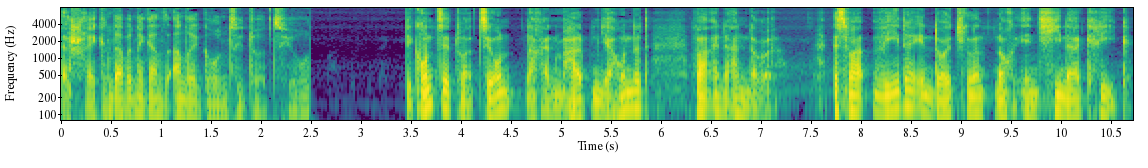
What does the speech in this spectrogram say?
erschreckende, aber eine ganz andere Grundsituation. Die Grundsituation nach einem halben Jahrhundert war eine andere. Es war weder in Deutschland noch in China Krieg.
